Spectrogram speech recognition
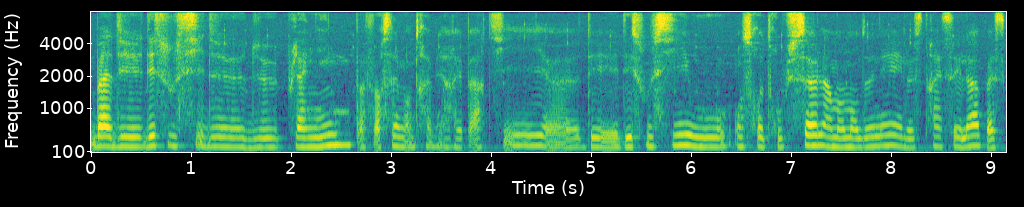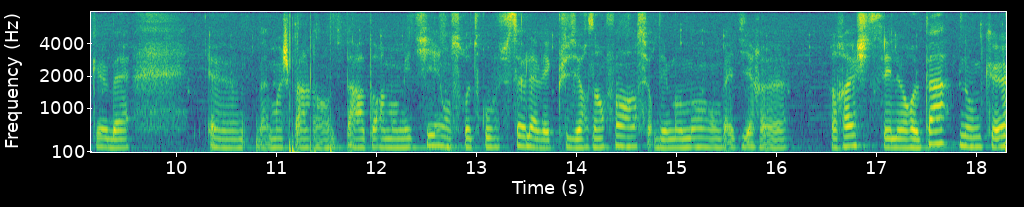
Bah, des, soucis de, planning, pas forcément très bien répartis, euh, des, soucis où on se retrouve seul à un moment donné et le stress est là parce que bah, moi je parle par rapport à mon métier, on se retrouve seul avec plusieurs enfants hein, sur des moments, on va dire, rush, c'est le repas. Donc, euh,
